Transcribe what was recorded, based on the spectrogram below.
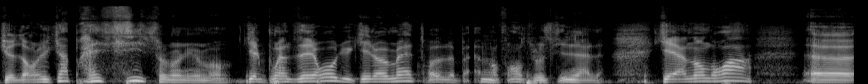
que dans le cas précis de ce monument, qui est le point zéro du kilomètre de Pa- Mm. en France, je vous signale, qui est un endroit euh,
